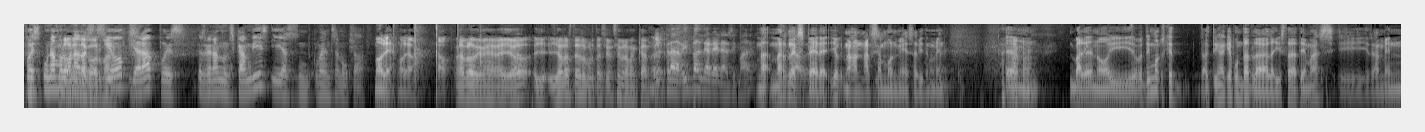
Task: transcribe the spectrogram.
pues, una molt bona Totalment d'acord, decisió Marc. i ara pues, es venen uns canvis i es comença a notar. Molt bé, molt bé. Bravo. Un aplaudiment, eh? Jo, jo, jo les teves aportacions sempre m'encanten. Entre David Valdearenas i Marc... Ma Marc l'expert, eh? Jo, no, en Marc sap molt més, evidentment. Eh, vale, no, i jo tinc, molt, és que tinc aquí apuntat la, la llista de temes i realment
